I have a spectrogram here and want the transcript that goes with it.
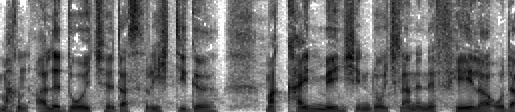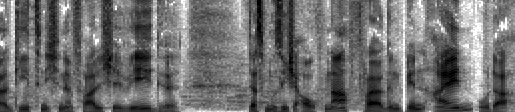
machen alle Deutsche das Richtige, macht kein Mensch in Deutschland eine Fehler oder geht nicht in eine falsche Wege. Das muss ich auch nachfragen. Wenn ein oder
